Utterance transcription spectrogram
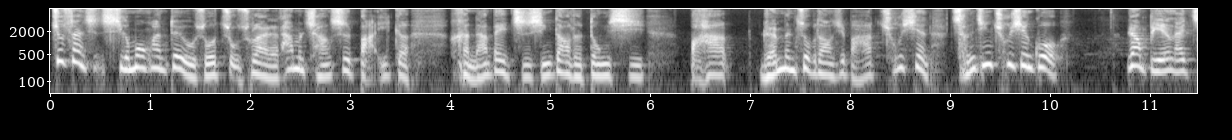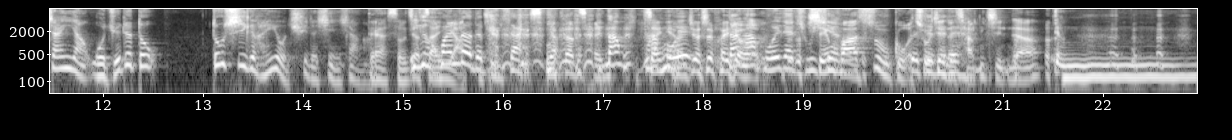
就算是是一个梦幻队伍所组出来的，他们尝试把一个很难被执行到的东西，把它人们做不到的东西，把它出现，曾经出现过。让别人来瞻仰，我觉得都都是一个很有趣的现象啊。对啊，什么叫一个欢乐的比赛？当瞻仰就是会有，当他不会再出现鲜花素果出现的场景，这样。噔，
